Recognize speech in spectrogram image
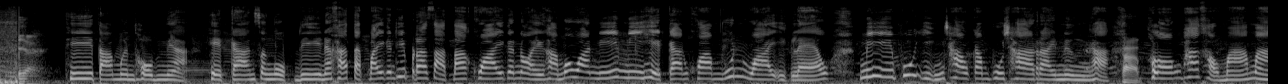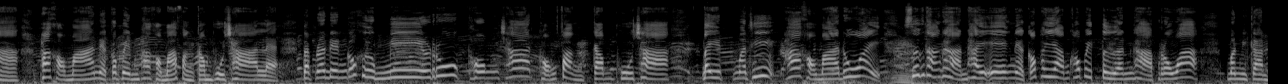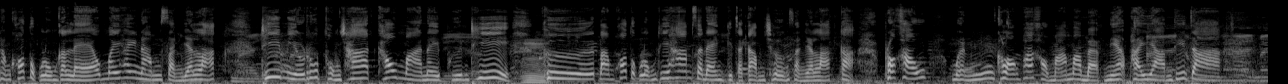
ที่ตาเมือนทมเนี่ยเหตุการณ์สงบดีนะคะ แต่ไปกันที่ปราสาทตาควายกันหน่อยค่ะ เมื่อวานนี้มีเหตุการณ์ความวุ่นวายอีกแล้ว มีผู้หญิงชาวกัมพูชารายหนึ่งค่ะครับคล้องผ้าขาวม้ามา ผ้าขาวม้าเนี่ยก็เป็นผ้าขาวม้าฝั่งกัมพูชาแหละ แต่ประเด็นก็คือมีรูปธงชาติของฝั่งกัมพูชา ติดมาที่ผ้าขาวม้าด้วย ซึ่งทางทหารไทยเองเนี่ยก็พยายามเข้าไปเตือนค่ะ เพราะว่ามันมีการทำข้อตกลงกันแล้ว ไม่ให้นำสัญลักษณ์ ที่มีรูปธงชาติเข้ามาในพื้นที่คือตามข้อตกลงที่ห้ามแสดงกิจกรรมเชิงสัญลักษณ์อะเพราะเขาเหมือนคล้องผ้าขาวม้ามาแบบเนี้ยพยายามที่จะ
